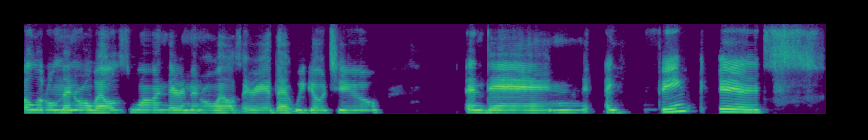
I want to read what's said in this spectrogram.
a little Mineral Wells one there in Mineral Wells area that we go to and then I think it's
